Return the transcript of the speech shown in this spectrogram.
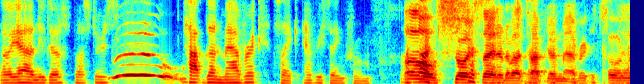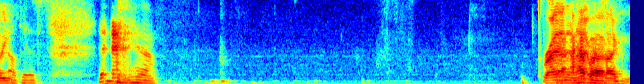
Oh yeah, new Ghostbusters, Woo! Top Gun Maverick. It's like everything from. Oh, so excited about Top Gun Maverick. Totally. Yeah, dude. yeah. Brian I and I, have were a- talking.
